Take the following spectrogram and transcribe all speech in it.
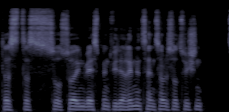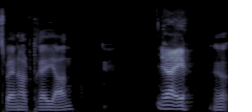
dass, dass so, so ein Investment wieder drinnen sein soll, so zwischen zweieinhalb, drei Jahren. Ja, eh. Ja.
